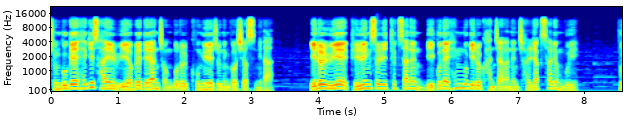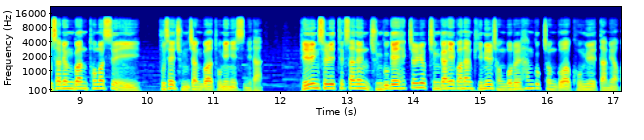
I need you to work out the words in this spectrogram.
중국의 핵이 사일 위협에 대한 정보를 공유해주는 것이었습니다. 이를 위해 빌링슬리 특사는 미군의 핵무기를 관장하는 전략사령부의 부사령관 토머스 A. 부세 중장과 동행했습니다. 빌링슬리 특사는 중국의 핵전력 증강에 관한 비밀 정보를 한국 정부와 공유했다며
